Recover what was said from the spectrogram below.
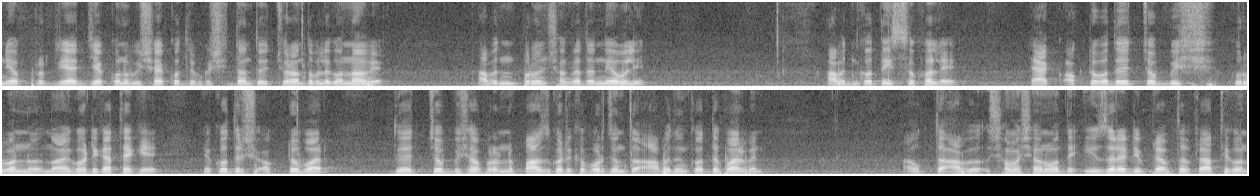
নিয়োগ প্রক্রিয়ার যে কোনো বিষয়ে কর্তৃপক্ষের সিদ্ধান্ত চূড়ান্ত বলে গণ্য হবে। আবেদন পূরণ সংক্রান্ত নিয়মাবলী আবেদন করতে ইচ্ছুক হলে এক অক্টোবর দু চব্বিশ পূর্বাহ্ন নয় ঘটিকা থেকে একত্রিশ অক্টোবর দু হাজার চব্বিশ অপরাহ্ন পাঁচ ঘটিকা পর্যন্ত আবেদন করতে পারবেন। উক্ত সময়সীমার মধ্যে ইউজার আইডি প্রাপ্ত প্রার্থীগণ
